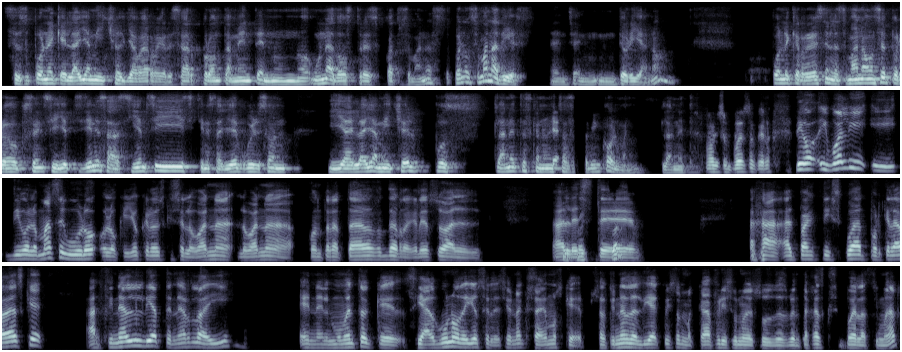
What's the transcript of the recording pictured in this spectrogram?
se supone que Laia Mitchell ya va a regresar prontamente en una, dos, tres, cuatro semanas. Bueno, semana 10, en, teoría, ¿no? Ponle que regrese en la semana 11, pero si, si, tienes a CMC, si tienes a Jeff Wilson y a Laia Mitchell, pues la neta es que no necesitas a Kevin Coleman, la neta. Por supuesto que no. Digo, igual y, digo, lo más seguro, o lo que yo creo es que se lo van a, lo van a contratar de regreso al, al este, ajá, al practice squad, porque la verdad es que al final del día tenerlo ahí, en el momento en que si alguno de ellos se lesiona, que sabemos que pues, al final del día Christian McCaffrey es uno de sus desventajas que se puede lastimar,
